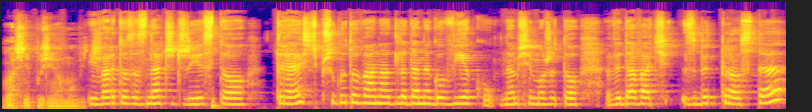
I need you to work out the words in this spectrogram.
właśnie później omówić. I warto zaznaczyć, że jest to treść przygotowana dla danego wieku. Nam się może to wydawać zbyt proste,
